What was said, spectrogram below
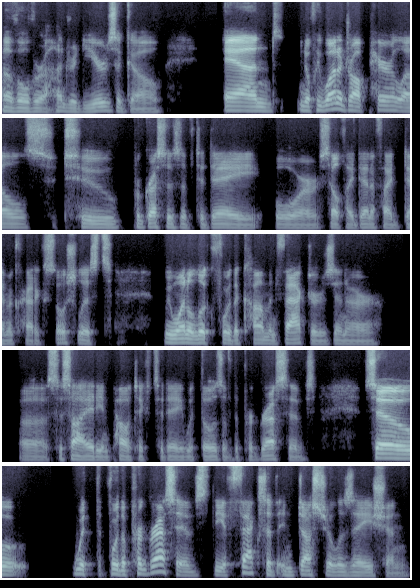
of over 100 years ago. And you know, if we want to draw parallels to progressives of today or self-identified democratic socialists, we want to look for the common factors in our uh, society and politics today with those of the progressives. So, with the, for the progressives, the effects of industrialization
